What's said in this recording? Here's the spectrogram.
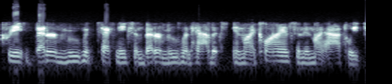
create better movement techniques and better movement habits in my clients and in my athletes?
